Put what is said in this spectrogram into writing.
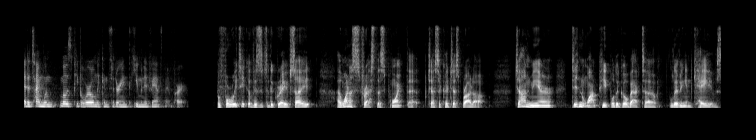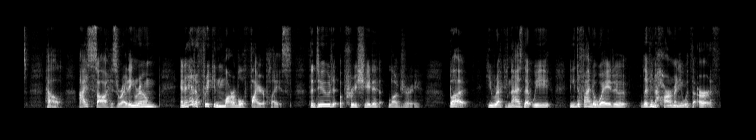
at a time when most people were only considering the human advancement part. Before we take a visit to the gravesite, I want to stress this point that Jessica just brought up. John Muir didn't want people to go back to living in caves. Hell, I saw his writing room and it had a freaking marble fireplace. The dude appreciated luxury, but he recognized that we need to find a way to live in harmony with the earth,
